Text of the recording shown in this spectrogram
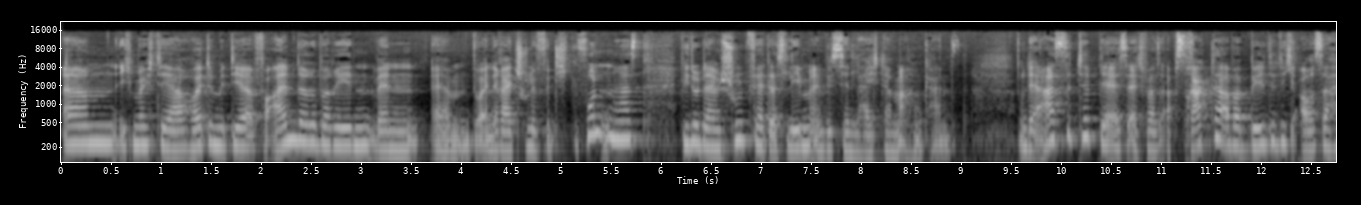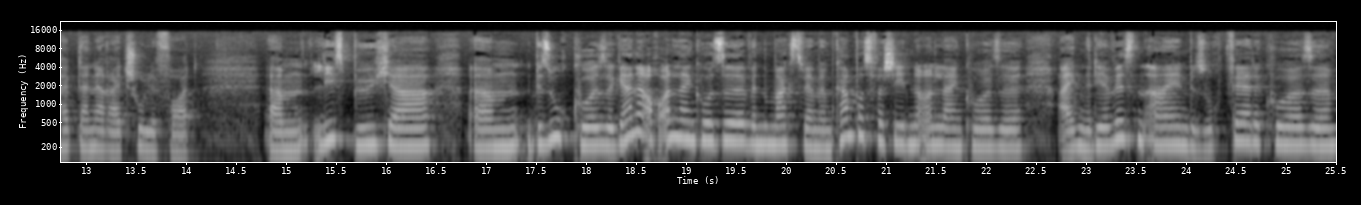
Ähm, ich möchte ja heute mit dir vor allem darüber reden, wenn ähm, du eine Reitschule für dich gefunden hast, wie du deinem Schulpferd das Leben ein bisschen leichter machen kannst. Und der erste Tipp, der ist etwas abstrakter, aber bilde dich außerhalb deiner Reitschule fort. Ähm, lies Bücher, ähm, besuch Kurse, gerne auch Online-Kurse, wenn du magst. Wir haben im Campus verschiedene Online-Kurse. Eigne dir Wissen ein, besuch Pferdekurse,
